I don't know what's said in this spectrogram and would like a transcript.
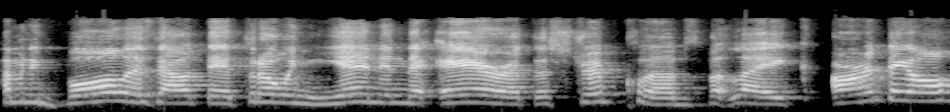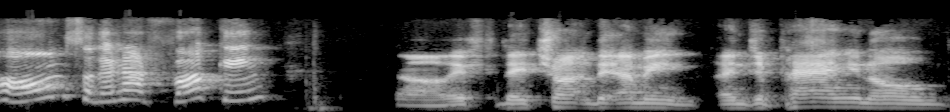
how many ballers out there throwing yen in the air at the strip clubs, but like, aren't they all home? So they're not fucking. No, they they try. They, I mean, in Japan, you know,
